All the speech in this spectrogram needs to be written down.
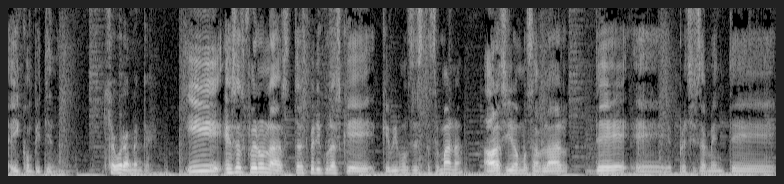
ahí compitiendo. Seguramente. Y esas fueron las tres películas que, que vimos esta semana. Ahora sí vamos a hablar de eh, precisamente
